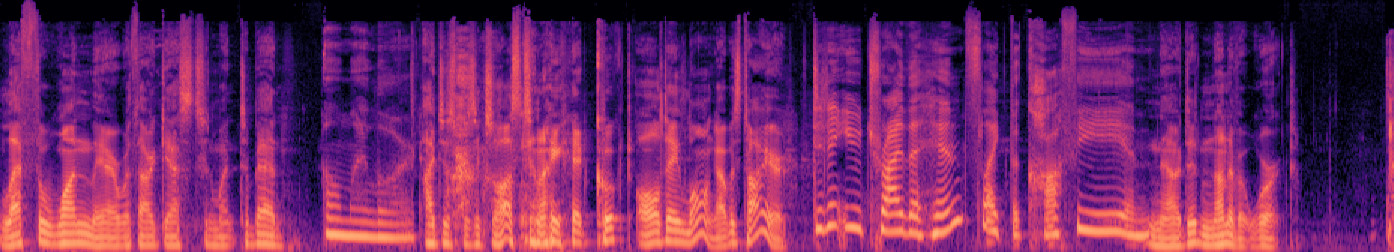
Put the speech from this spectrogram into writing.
left the one there with our guests and went to bed. Oh my lord. I just was exhausted. I had cooked all day long. I was tired. Didn't you try the hints like the coffee and No, it didn't. None of it worked.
